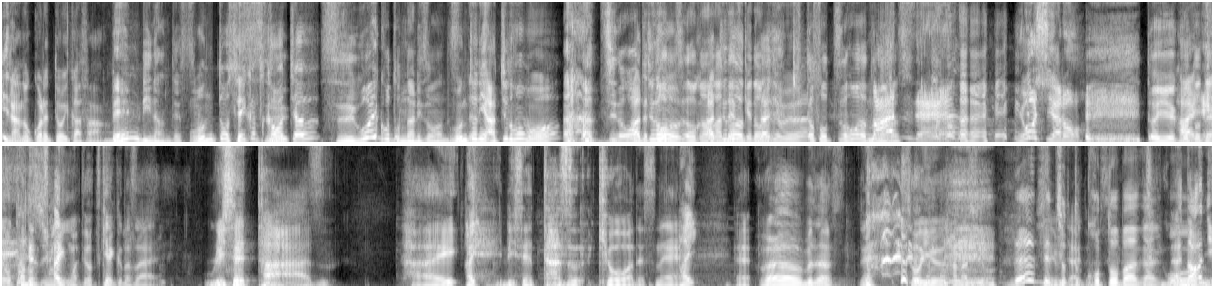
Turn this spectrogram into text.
利なのこれって及川さん。便利なんですよ。本当生活変わっちゃう？すごいことになりそうなんです本当にあっちの方も？あっちの方ってどっちの方か分かんないですけどあっちの方大丈夫？きっとそっちの方だと思いまマすジで？よしやろう。ということでお楽しみに。最後までお付き合いください。リセッターズ。はい。はい。リセッターズ。今日はですねはいえわあぶだす。ね。そういう話を なんでちょっと言葉がえ何？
